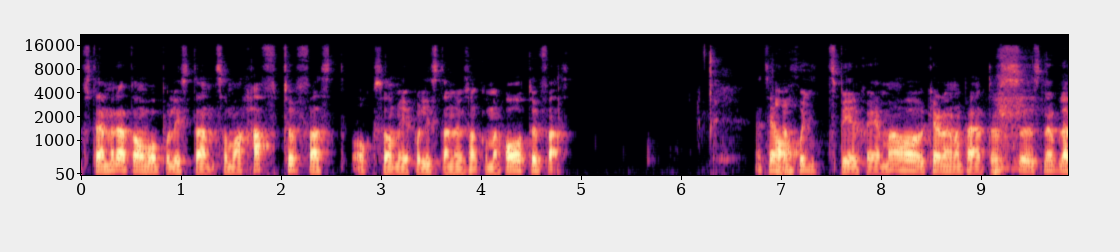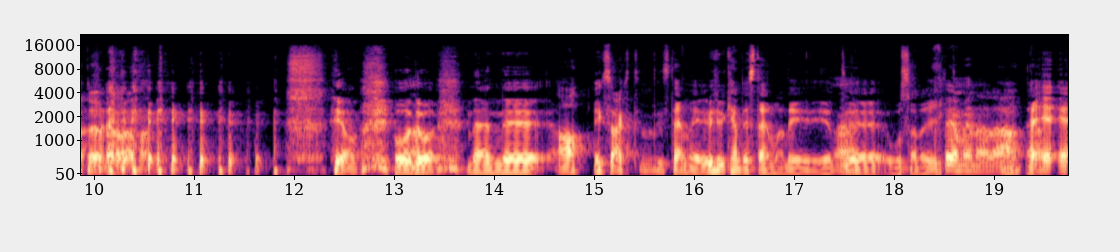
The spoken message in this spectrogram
stämmer det att de var på listan som har haft tuffast och som är på listan nu som kommer ha tuffast? Ett jävla ja. skitspelschema har Carolina Panthers eh, snubblat över i alla fall. ja, och då, ja. men eh, ja, exakt, mm. det stämmer. Hur kan det stämma? Det är helt Nej. osannolikt. Jag menar, ja. ja.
